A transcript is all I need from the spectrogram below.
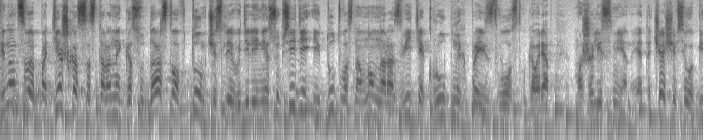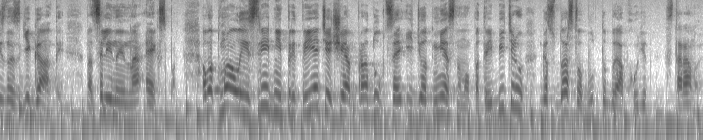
Финансовая поддержка со стороны государства, в том числе выделение субсидий, идут в основном на развитие крупных производств, говорят мажелисмены. Это чаще всего бизнес-гиганты, нацеленные на экспорт. А вот малые и средние предприятия, чья продукция идет местному потребителю, государство будто бы обходит стороной.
